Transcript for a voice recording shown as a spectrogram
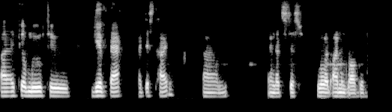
I feel moved to give back at this time, um, and that's just what I'm involved in.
